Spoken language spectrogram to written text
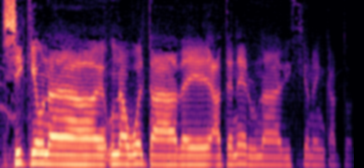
Sí que una, una vuelta de, a tener una edición en cartón.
